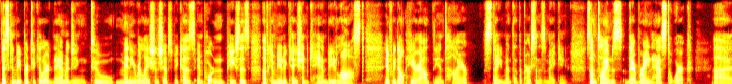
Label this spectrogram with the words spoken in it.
This can be particularly damaging to many relationships because important pieces of communication can be lost if we don't hear out the entire statement that the person is making. Sometimes their brain has to work. Uh,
